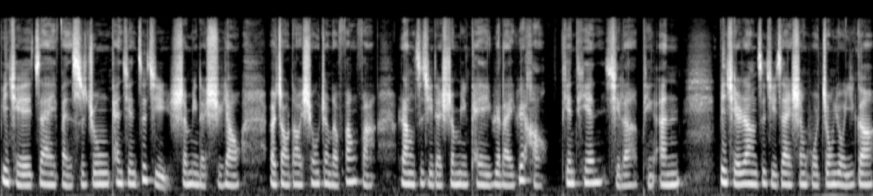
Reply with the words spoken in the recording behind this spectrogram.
并且在反思中看见自己生命的需要，而找到修正的方法，让自己的生命可以越来越好。天天喜乐平安，并且让自己在生活中有一个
